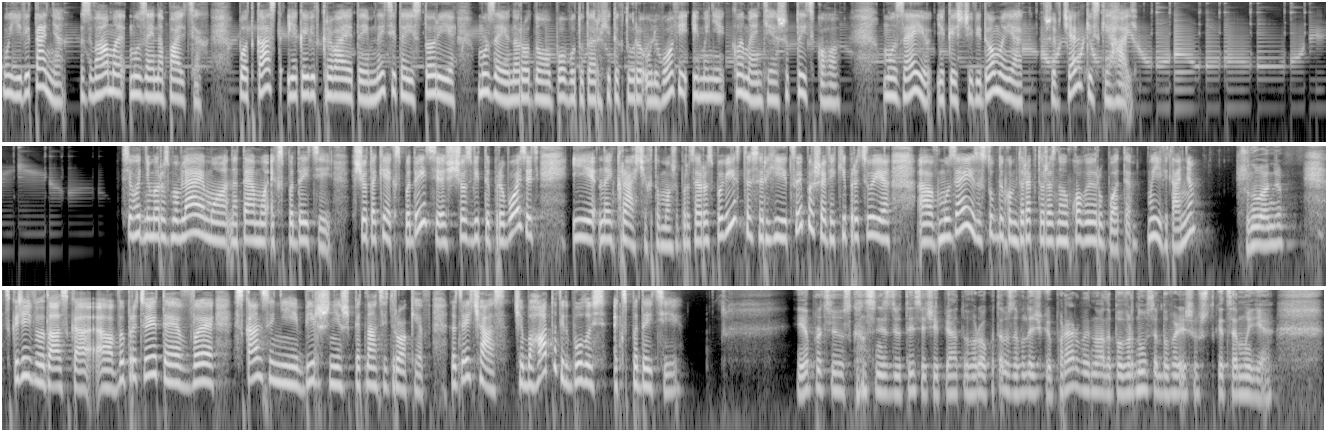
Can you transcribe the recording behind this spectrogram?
Мої вітання з вами Музей на пальцях, подкаст, який відкриває таємниці та історії музею народного побуту та архітектури у Львові імені Клементія Шептицького, музею, який ще відомий як Шевченківський гай. Сьогодні ми розмовляємо на тему експедицій. Що таке експедиція, що звідти привозять, і найкраще, хто може про це розповісти, Сергій Ципишев, який працює е, в музеї заступником директора з наукової роботи. Мої вітання. Шанування. Скажіть, будь ласка, е, ви працюєте в Скансені більш ніж 15 років. За цей час чи багато відбулось експедиції? Я працюю в Скансені з 2005 року, там з невеличкою перервою, ну, але повернувся, бо вирішив, що таки це моє.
